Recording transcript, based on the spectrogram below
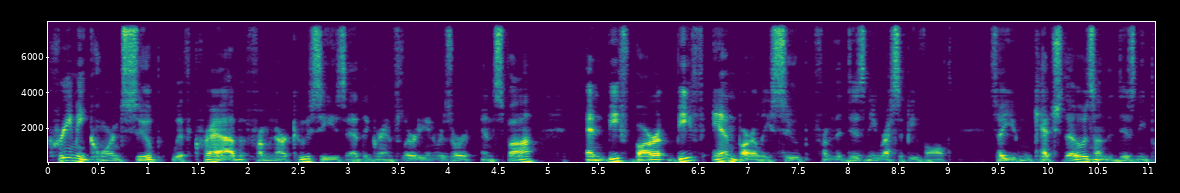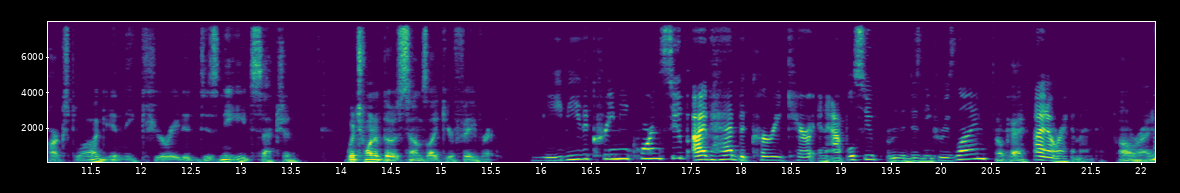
creamy corn soup with crab from Narcoossee's at the Grand Floridian Resort and Spa, and beef bar beef and barley soup from the Disney Recipe Vault. So you can catch those on the Disney Parks blog in the curated Disney Eats section. Which one of those sounds like your favorite? Maybe the creamy corn soup. I've had the curry, carrot, and apple soup from the Disney Cruise Line. Okay. I don't recommend it. All right.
